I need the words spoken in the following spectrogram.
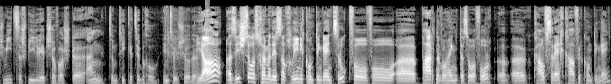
Schweizer Spiel wird schon fast äh, eng, zum Ticket zu bekommen inzwischen, oder? Ja, es ist so, es kommen jetzt noch kleine Kontingente zurück von, von äh, Partnern, die haben so ein Vorkaufsrecht äh, für Kontingent.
